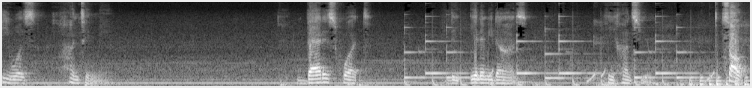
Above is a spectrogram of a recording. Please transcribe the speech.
He was hunting me. That is what the enemy does. He hunts you. So,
